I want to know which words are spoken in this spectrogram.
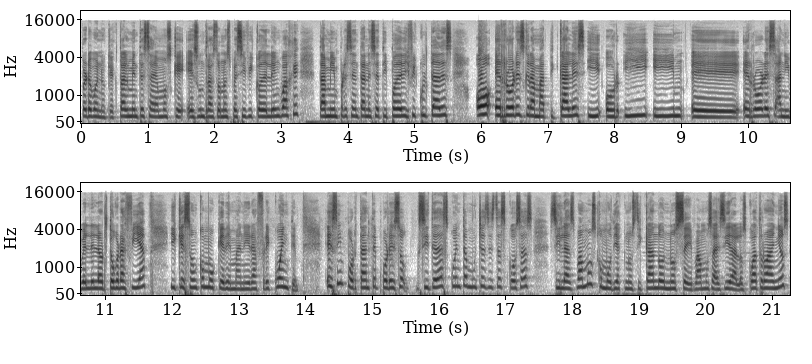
pero bueno, que actualmente sabemos que es un trastorno específico del lenguaje, también presentan ese tipo de dificultades o errores gramaticales y, y, eh, errores a nivel de la ortografía y que son como que de manera frecuente. Es importante por eso, si te das cuenta muchas de estas cosas, si las vamos como diagnosticando, no sé, vamos a decir a los cuatro años,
